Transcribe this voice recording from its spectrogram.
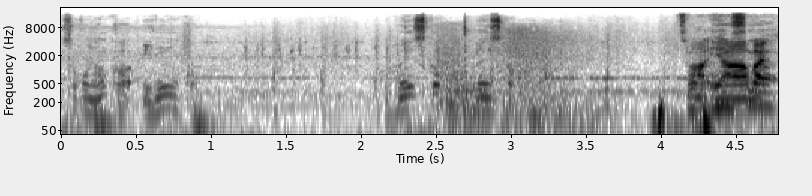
そこなんかいるのか。フェンスか？フェンスか。あやばい。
